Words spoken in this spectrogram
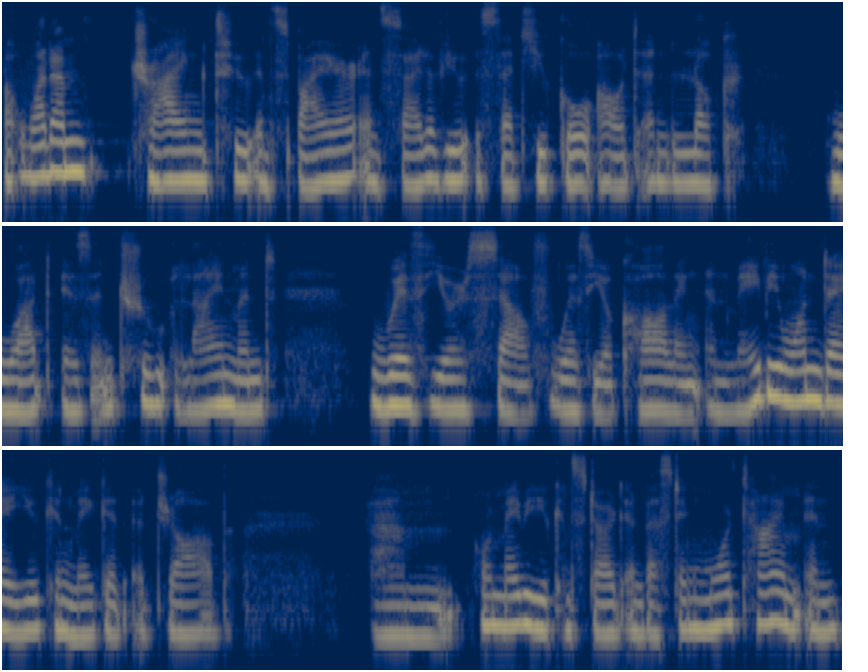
But what I'm trying to inspire inside of you is that you go out and look what is in true alignment with yourself, with your calling, and maybe one day you can make it a job um, or maybe you can start investing more time in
